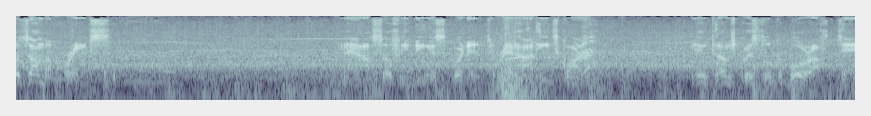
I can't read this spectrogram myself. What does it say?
Puts on the brakes. Now Sophie being escorted to Red Hot Heat's corner. In comes Crystal Gabor off the tag.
